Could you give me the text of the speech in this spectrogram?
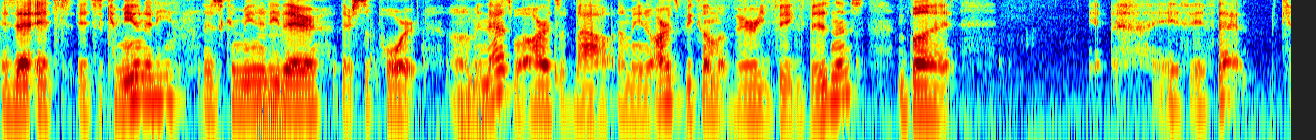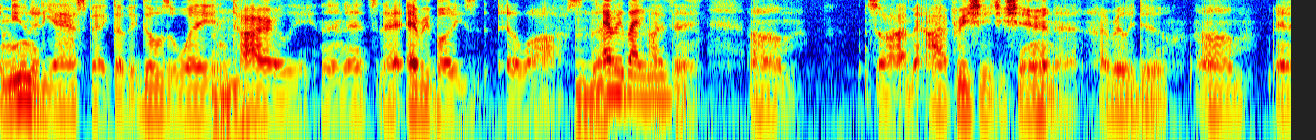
is that it's it's a community. There's community there. There's support, um, and that's what art's about. I mean, art's become a very big business, but if if that community aspect of it goes away entirely, then it's that everybody's at a loss. That, Everybody I loses. think. Um, so I mean, I appreciate you sharing that. I really do. Um, and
